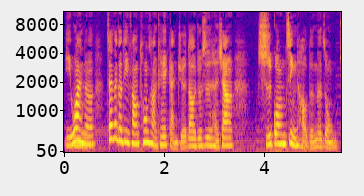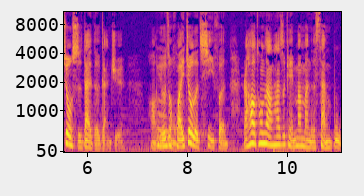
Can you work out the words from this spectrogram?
以外呢，嗯、在那个地方通常可以感觉到就是很像时光静好的那种旧时代的感觉。好，有一种怀旧的气氛。嗯、然后通常它是可以慢慢的散步，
